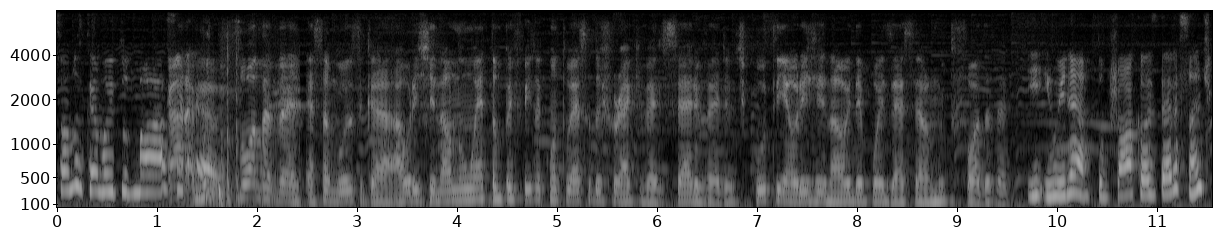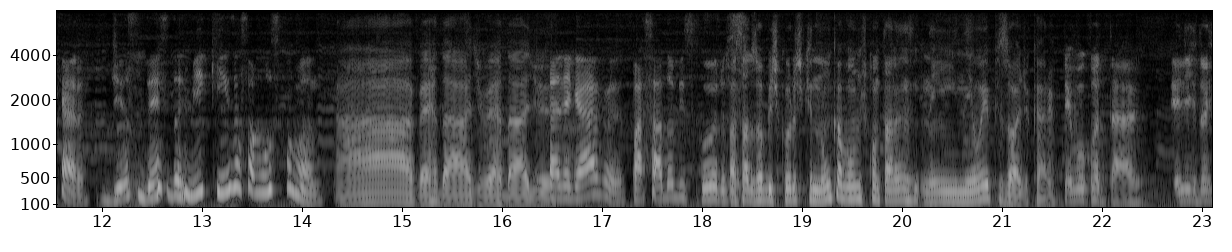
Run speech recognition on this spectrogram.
Essa música é muito massa, Cara, cara. é muito foda, velho. Essa música, a original, não é tão perfeita quanto essa do Shrek, velho. Sério, velho. Escutem a original e depois essa. Ela é muito foda, velho. E, e, William, tu puxou uma coisa interessante, cara. Just Dance 2015 essa música, mano. Ah, verdade, verdade. Tá ligado? Passado Obscuros. Passados obscuros que nunca vamos contar em em nenhum episódio, cara. Eu vou contar. Eles dois.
